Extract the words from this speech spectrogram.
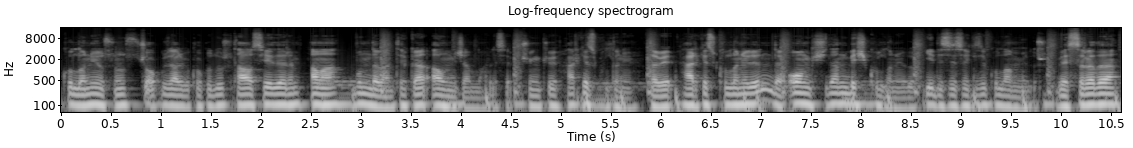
kullanıyorsunuz. Çok güzel bir kokudur. Tavsiye ederim ama bunu da ben tekrar almayacağım maalesef. Çünkü herkes kullanıyor. Tabi herkes kullanıyor dedim de 10 kişiden 5'i kullanıyordur. 7'si 8'i kullanmıyordur. Ve sırada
